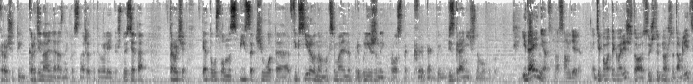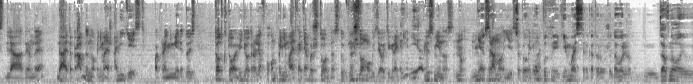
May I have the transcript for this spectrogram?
короче, ты кардинально разные персонажи от этого лепишь. То есть это, короче, это условно список чего-то фиксированного, максимально приближенный просто к, как бы, безграничному выбору. И да, и нет, на самом деле. Типа вот ты говоришь, что существует множество таблиц для ДНД. Да, это правда, но понимаешь, они есть, по крайней мере. То есть тот, кто ведет ролевку, он понимает хотя бы, что доступно, ну, что могут сделать игроки, Нет. плюс-минус. Ну, нет, Нет, все равно есть такое понимание. опытные гейммастеры, которые уже довольно давно э,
